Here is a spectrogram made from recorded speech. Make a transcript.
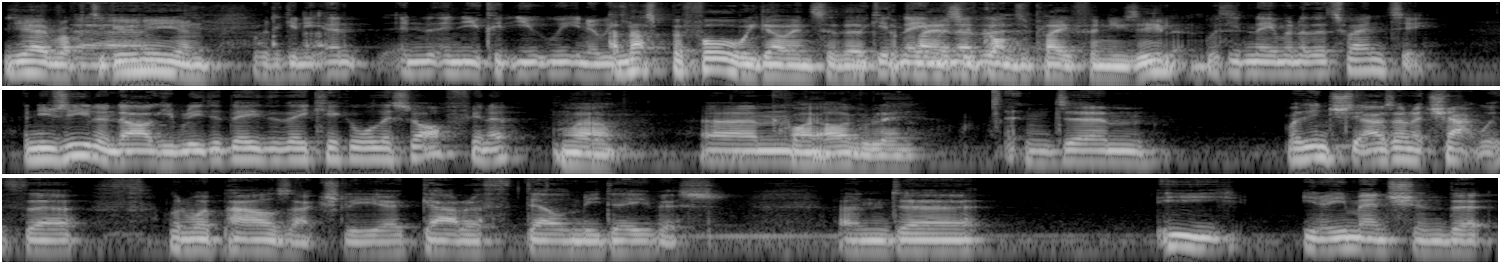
Yeah, Rokoduguni and- Rokoduguni, and, and and you could, you, you know, And could, that's before we go into the, the players who've gone to play for New Zealand. we could name another twenty. And New Zealand, arguably, did they did they kick all this off? You know, Well, Um, quite arguably. and um, well, interesting. I was on a chat with uh, one of my pals actually, uh, Gareth Delmy Davis, and uh, he, you know, he mentioned that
